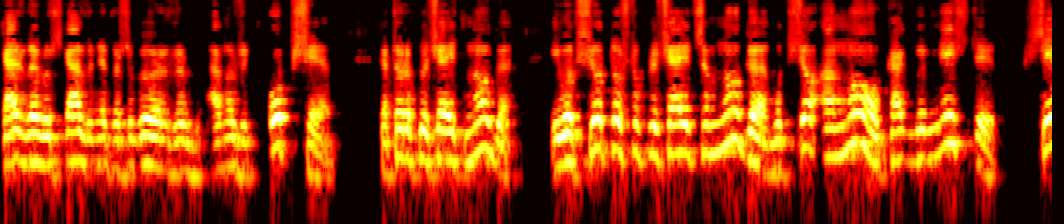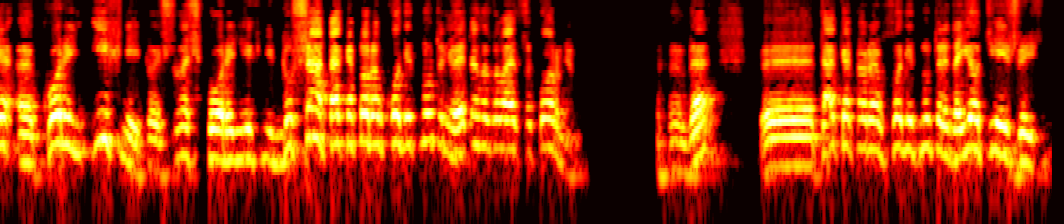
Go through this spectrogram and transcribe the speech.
Каждое высказывание, то, что было, оно же общее, которое включает много, и вот все то, что включается много, вот все оно как бы вместе, все, э, корень ихний, то есть, значит корень ихний, душа, та, которая входит внутрь, это называется корнем. Да? Э, та, которая входит внутрь, дает ей жизнь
